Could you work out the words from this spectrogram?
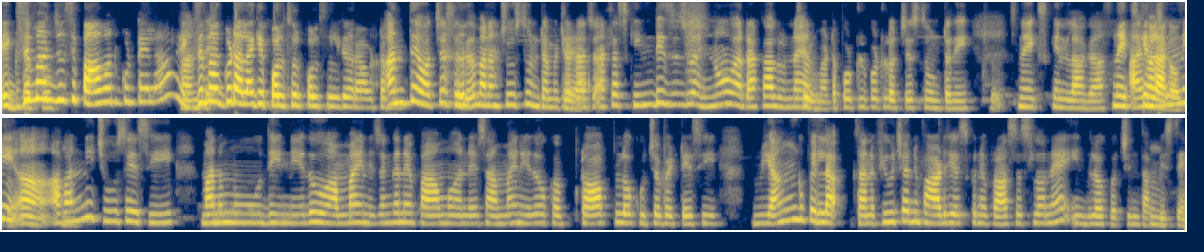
ఎగ్జిమా చూసి పాము అనుకుంటే ఎలా? ఎగ్జిమా కూడా అలాగే పొలుసులు పొలుసులుగా రావటం. అంతే వచ్చేస్తుంది కదా. మనం చూస్తుంటాం ఇట్లా. అట్లా స్కిన్ డిసీజ్లో ఎన్నో రకాలు ఉన్నాయి అన్నమాట. పొట్లు పొట్లు వచ్చేస్తూ ఉంటది. స్నేక్ స్కిన్ లాగా. అవన్నీ. ఆ, అవన్నీ చూసేసి మనము దీన్ని ఏదో అమ్మాయి నిజంగానే పాము అనేసి అమ్మాయిని ఏదో ఒక టాప్లో కూర్చోబెట్టేసి యంగ్ పిల్ల తన ఫ్యూచర్ని పాడు చేసుకునే ప్రాసెస్లోనే ఇందులోకి వచ్చింది తప్పిస్తే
